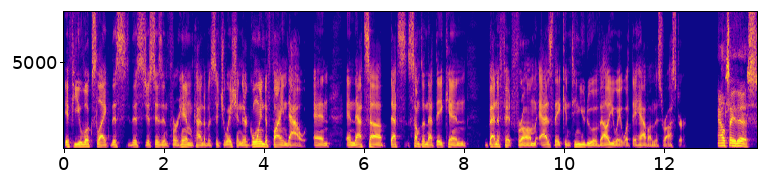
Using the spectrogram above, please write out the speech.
if he looks like this this just isn't for him kind of a situation they're going to find out. And and that's uh that's something that they can benefit from as they continue to evaluate what they have on this roster. And i'll say this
